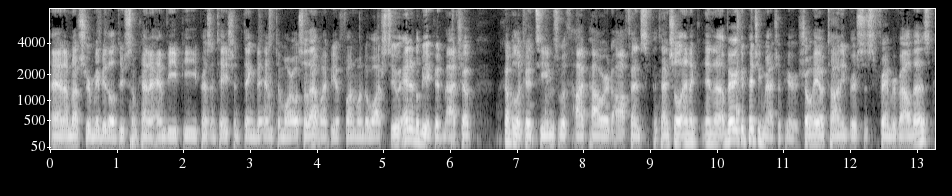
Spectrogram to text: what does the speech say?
And I'm not sure, maybe they'll do some kind of MVP presentation thing to him tomorrow. So that might be a fun one to watch too. And it'll be a good matchup. A couple of good teams with high powered offense potential and a, and a very good pitching matchup here. Shohei Ohtani versus Framber Valdez.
